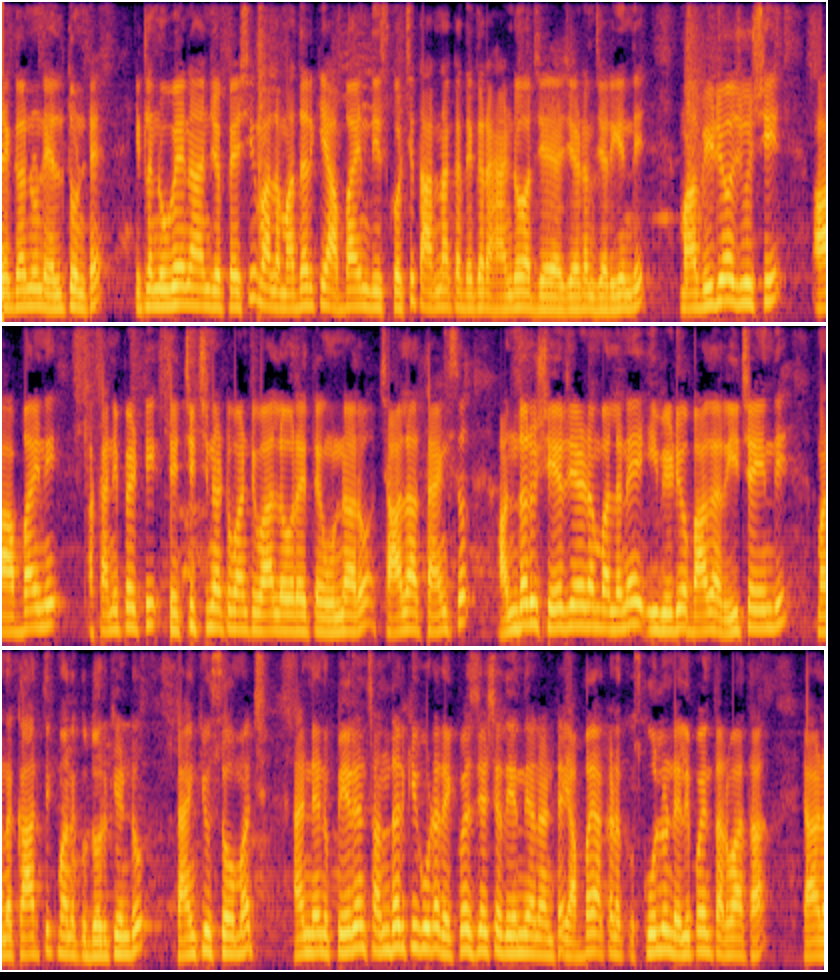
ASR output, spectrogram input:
దగ్గర నుండి వెళ్తుంటే ఇట్లా నువ్వేనా అని చెప్పేసి వాళ్ళ మదర్కి ఆ అబ్బాయిని తీసుకొచ్చి తార్నాక దగ్గర హ్యాండ్ ఓవర్ చేయడం జరిగింది. మా వీడియో చూసి ఆ అబ్బాయిని కనిపెట్టి తెచ్చిచ్చినటువంటి వాళ్ళు ఎవరైతే ఉన్నారో చాలా థ్యాంక్స్ అందరూ షేర్ చేయడం వల్లనే ఈ వీడియో బాగా రీచ్ అయింది. మన కార్తిక్ మనకు దొరికిండు. Thank you so much and నేను పేరెంట్స్ అందరికీ కూడా రిక్వెస్ట్ చేసేది ఏంటి అని అంటే ఈ అబ్బాయి అక్కడ స్కూల్ నుండి వెళ్ళిపోయిన తర్వాత ఆడ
